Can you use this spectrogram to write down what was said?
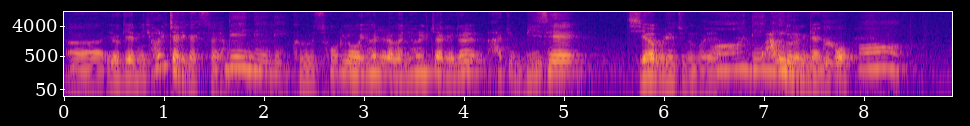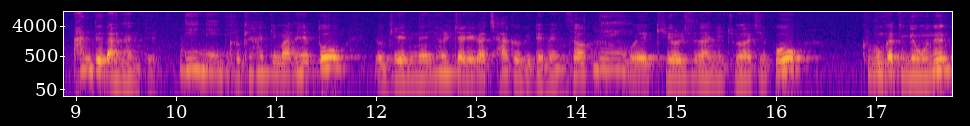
어, 여기에는 혈자리가 있어요. 네네네. 그 소료 혈이라고 하는 혈자리를 아주 미세 지압을 해주는 거예요. 어. 꽉 누르는 게 아니고 어, 한듯 안 한 듯. 네네네. 그렇게 하기만 해도 여기에 있는 혈자리가 자극이 되면서 네. 코의 기혈 순환이 좋아지고 그분 같은 경우는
